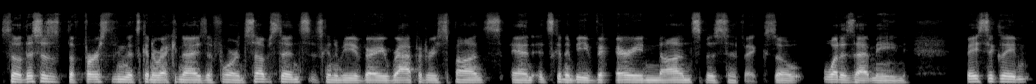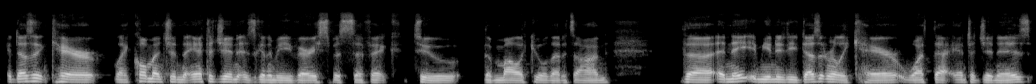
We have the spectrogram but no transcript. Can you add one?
So, this is the first thing that's going to recognize a foreign substance. It's going to be a very rapid response and it's going to be very non specific. So, what does that mean? Basically, it doesn't care, like Cole mentioned, the antigen is going to be very specific to the molecule that it's on. The innate immunity doesn't really care what that antigen is,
